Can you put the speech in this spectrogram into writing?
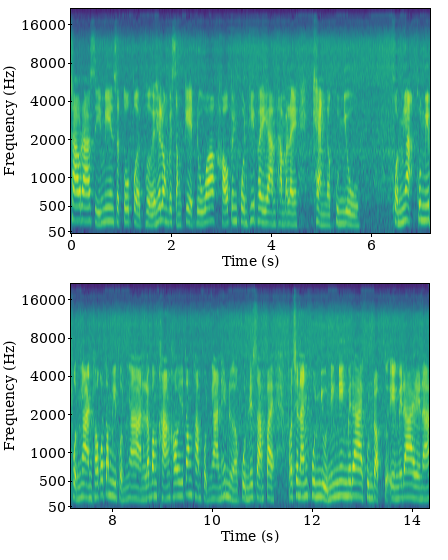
ชาวราศีมีนศัตรูเปิดเผยให้ลองไปสังเกตดูว่าเขาเป็นคนที่พยายามทำอะไรแข่งกับคุณอยู่ ผลงานคุณมีผลงานเขาก็ต้องมีผลงาน แล้วบางครั้งเขาจะต้องทำผลงานให้เหนือคุณด้วยซ้ำไป เพราะฉะนั้นคุณอยู่นิ่งๆ ไม่ได้ คุณดรอปตัวเองไม่ได้เลยนะ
